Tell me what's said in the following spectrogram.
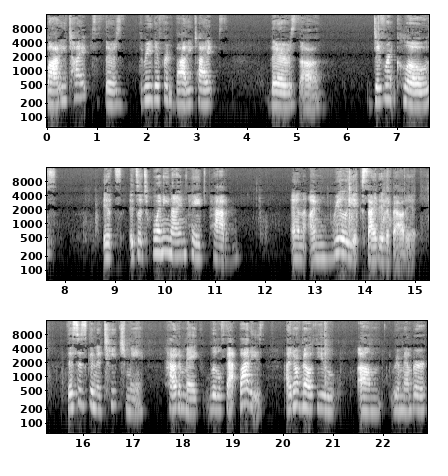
body types. There's three different body types. There's uh, different clothes. It's it's a 29 page pattern and I'm really excited about it. This is going to teach me how to make little fat bodies. I don't know if you um, remember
